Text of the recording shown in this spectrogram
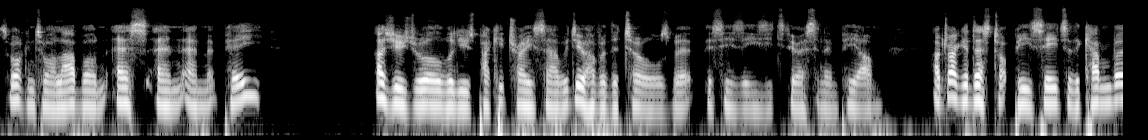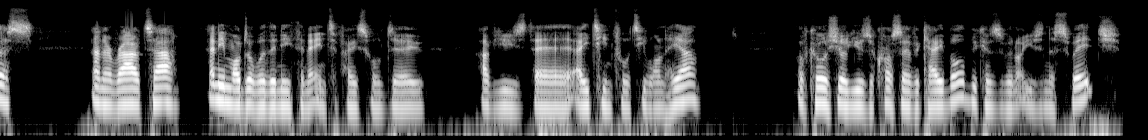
So welcome to our lab on SNMP. As usual, we'll use Packet Tracer. We do have other tools, but this is easy to do SNMP on. I'll drag a desktop PC to the canvas and a router. Any model with an Ethernet interface will do. I've used uh, a 1841 here. Of course, you'll use a crossover cable because we're not using a switch.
